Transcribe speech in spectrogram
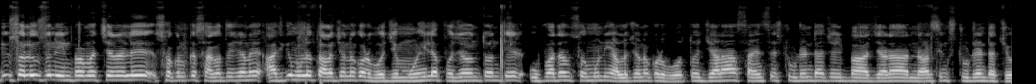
নিউ সলিউশন ইনফরমার চ্যানেলে সকলকে স্বাগত জানাই। আজকে মূলত আলোচনা করব যে মহিলা প্রজননতন্ত্রের উপাদান সমূহ নিয়ে আলোচনা করব। তো যারা সায়েন্সের স্টুডেন্ট আছো বা যারা নার্সিং স্টুডেন্ট আছো,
